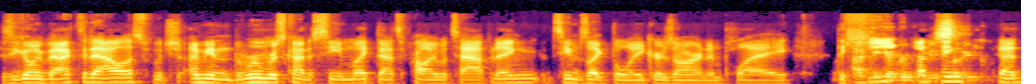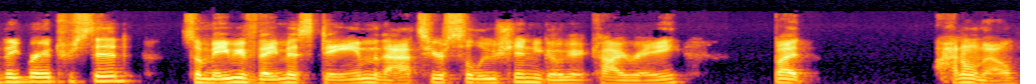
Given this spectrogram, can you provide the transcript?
Is he going back to Dallas? Which I mean, the rumors kind of seem like that's probably what's happening. It seems like the Lakers aren't in play. The I think Heat, I think, like- said they were interested. So maybe if they miss Dame, that's your solution. You go get Kyrie. But I don't know.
